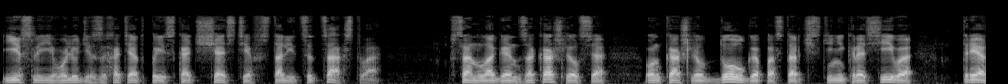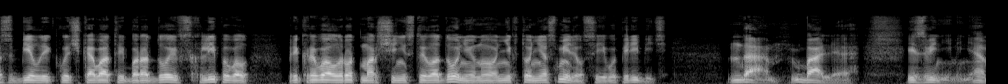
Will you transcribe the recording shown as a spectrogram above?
если его люди захотят поискать счастье в столице царства. Сан-Лаген закашлялся, он кашлял долго, постарчески некрасиво, тряс белой клочковатой бородой, всхлипывал, прикрывал рот морщинистой ладонью, но никто не осмелился его перебить. «Да, Балля, извини меня.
